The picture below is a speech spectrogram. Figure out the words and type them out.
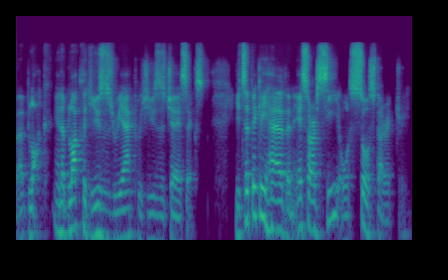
a block, in a block that uses React, which uses JSX, you typically have an SRC or source directory.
